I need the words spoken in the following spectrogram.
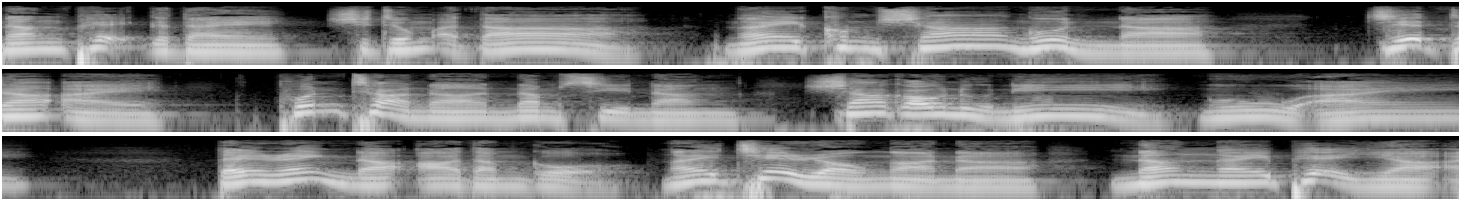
นางเพะกะไดชิตุมอตาไงคุมชางุนนา เจดาไอพุนทานานำสีนัง ชาเกาหนุนีงูไอแต่แรงนาอาดัมก็ไงเช่เรางานา นางไงเพยาไอ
